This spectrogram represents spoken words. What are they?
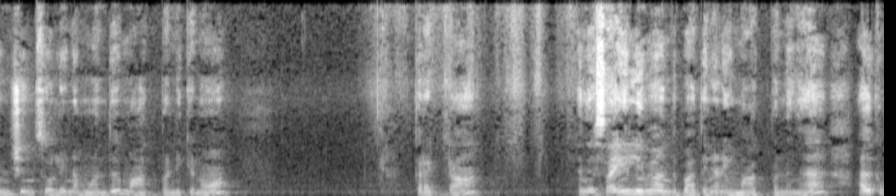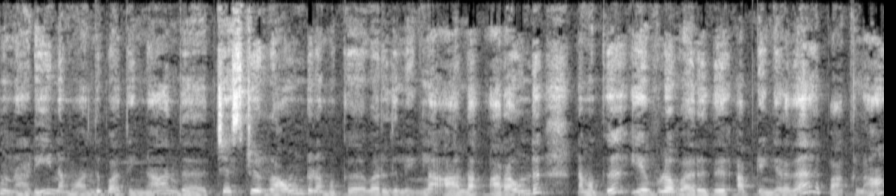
இன்ச்சுன்னு சொல்லி நம்ம வந்து மார்க் பண்ணிக்கணும். கரெக்டாக இந்த சைட்லேயுமே வந்து பார்த்தீங்கன்னா நீங்கள் மார்க் பண்ணுங்கள் அதுக்கு முன்னாடி நம்ம வந்து பார்த்திங்கன்னா அந்த செஸ்ட்டு ரவுண்டு நமக்கு வருது இல்லைங்களா? அலா ரவுண்டு நமக்கு எவ்வளோ வருது அப்படிங்கிறத பார்க்கலாம்.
